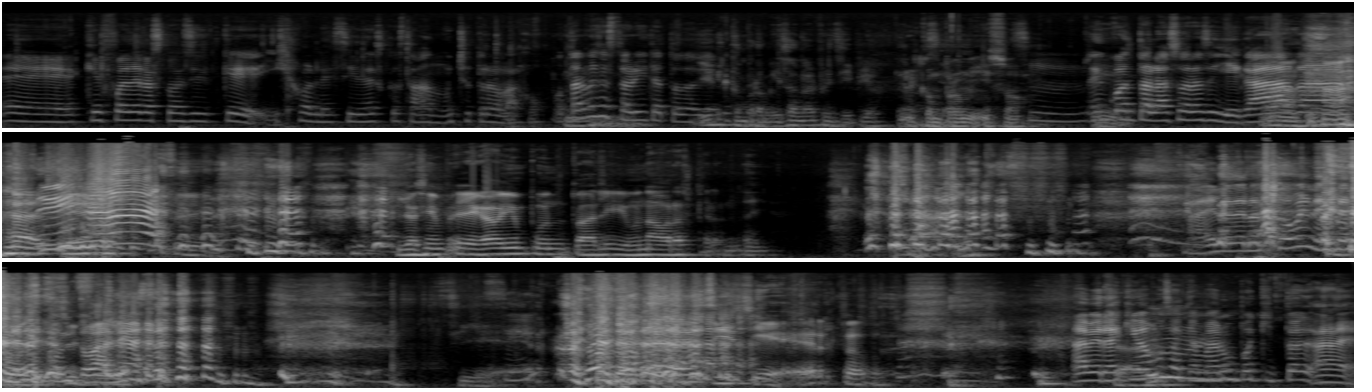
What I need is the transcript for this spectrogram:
eh, ¿qué fue de las cosas que, híjole, sí les costaba mucho trabajo? O tal vez hasta ahorita Y todavía. el les- compromiso, ¿no? Al principio. El compromiso. Mm, Sí. En cuanto a las horas de llegada. Ajá, Sí, sí, ah. sí. Yo siempre llegaba bien puntual y una hora esperando ahí. Ay, lo de los jóvenes es el puntual. Sí. ¿Sí? sí, cierto. A ver, aquí vamos a quemar un poquito, ah,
